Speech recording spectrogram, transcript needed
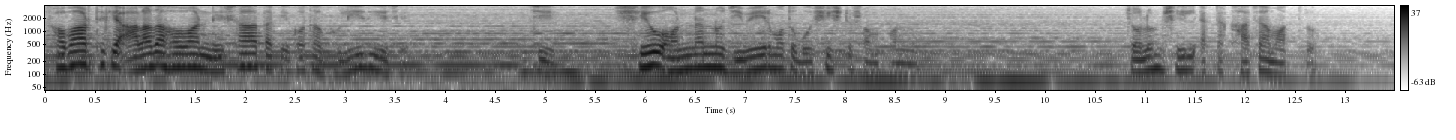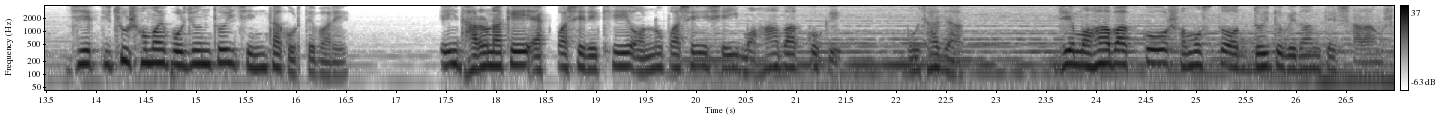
সবার থেকে আলাদা হওয়ার নেশা তাকে কথা ভুলিয়ে দিয়েছে যে সেও অন্যান্য জীবের মতো বৈশিষ্ট্য সম্পন্ন চলনশীল একটা খাঁচা মাত্র। যে কিছু সময় পর্যন্তই চিন্তা করতে পারে। এই ধারণাকে একপাশে রেখে অন্য পাশে সেই মহাবাক্যকে বোঝা যাক। যে মহাবাক্য সমস্ত অদ্বৈত বেদান্তের সারাংশ।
